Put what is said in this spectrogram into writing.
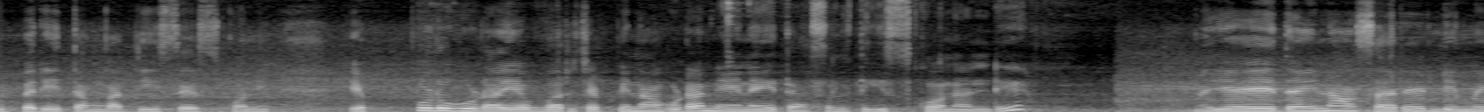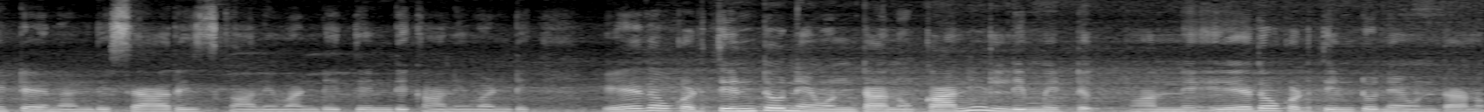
విపరీతంగా తీసేసుకొని ఎప్పుడు కూడా ఎవరు చెప్పినా కూడా నేనైతే అసలు తీసుకోనండి. ఏదైనా సరే లిమిటేనండి శారీస్ కానివ్వండి తిండి కానివ్వండి ఏదో ఒకటి తింటూనే ఉంటాను. కానీ లిమిట్ అన్ని ఏదో ఒకటి తింటూనే ఉంటాను.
